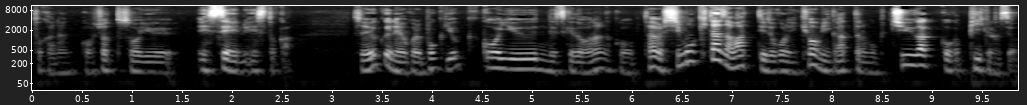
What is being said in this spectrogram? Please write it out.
とかなんかこうちょっとそういう SNS とか。そうよくねこれ僕よくこう言うんですけどなんかこう例えば下北沢っていうところに興味があったの僕中学校がピークなんですよ。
